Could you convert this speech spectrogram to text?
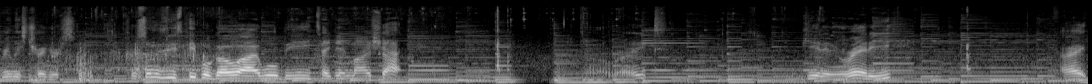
release triggers. So as soon as these people go, I will be taking my shot. All right, getting ready. All right,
